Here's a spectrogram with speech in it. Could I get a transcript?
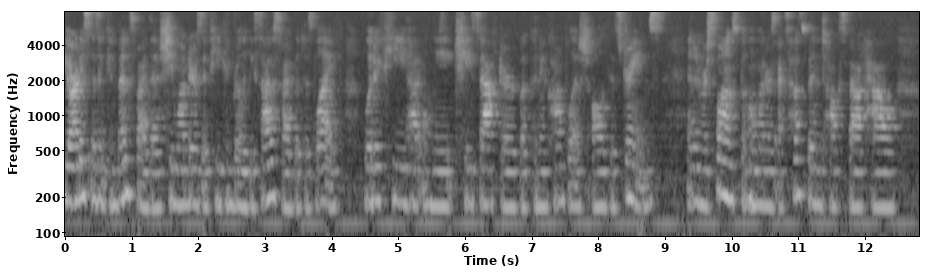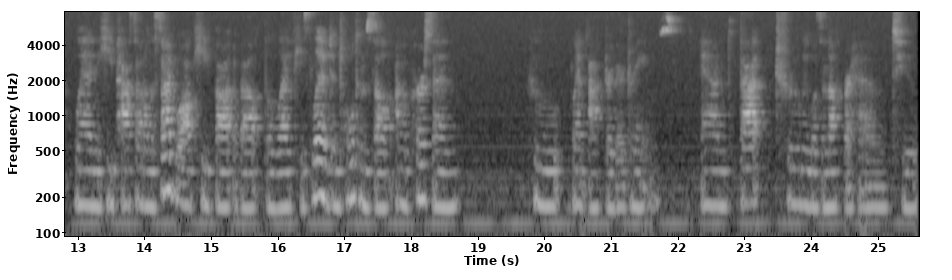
The artist isn't convinced by this. She wonders if he can really be satisfied with his life. What if he had only chased after but couldn't accomplish all of his dreams? And in response, the homeowner's ex husband talks about how when he passed out on the sidewalk, he thought about the life he's lived and told himself, I'm a person who went after their dreams. And that truly was enough for him to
